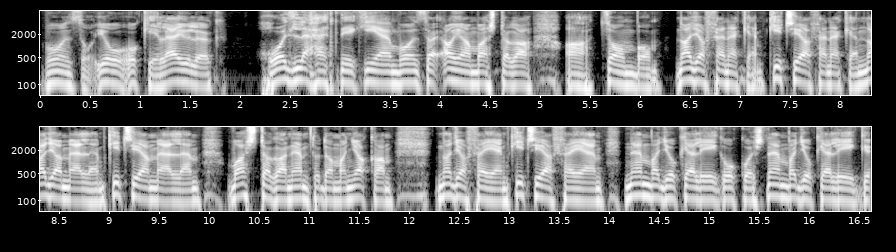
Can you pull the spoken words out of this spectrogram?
vonzó, jó, oké, leülök, hogy lehetnék ilyen vonzó, olyan vastag a, a combom, nagy a fenekem, kicsi a fenekem, nagy a mellem, kicsi a mellem, vastaga, nem tudom, a nyakam, nagy a fejem, kicsi a fejem, nem vagyok elég okos, nem vagyok elég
